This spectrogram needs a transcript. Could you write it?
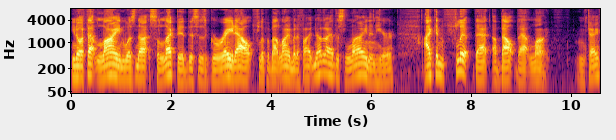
You know, if that line was not selected, this is grayed out, flip about line. But if I now that I have this line in here, I can flip that about that line. Okay?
